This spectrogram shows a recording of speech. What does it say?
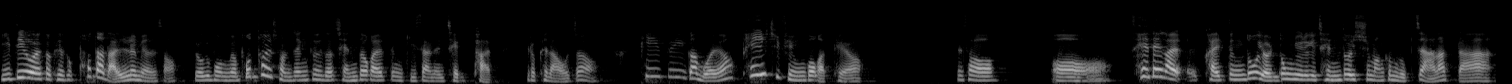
미디어에서 계속 퍼다 날르면서 여기 보면 포털 전쟁터에서 젠더 갈등 기사는 잭팟 이렇게 나오죠. PV가 뭐예요? page view인 것 같아요. 그래서 어, 세대 갈, 갈등도 열독률이 젠더 이슈만큼 높지 않았다.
